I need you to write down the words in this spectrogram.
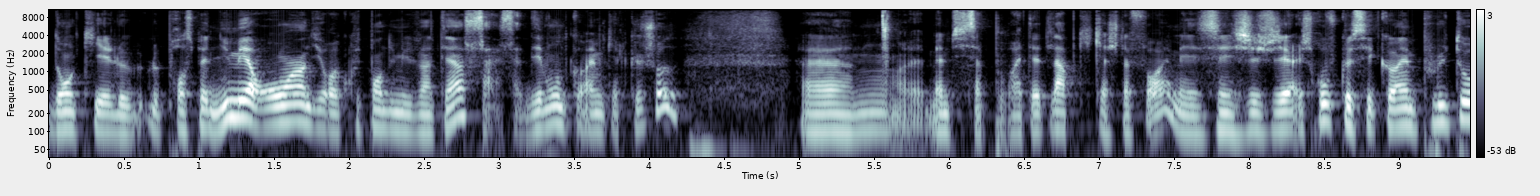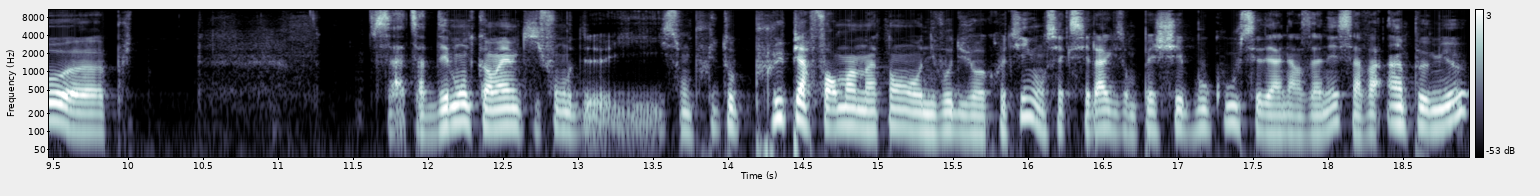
Donc, qui est le, prospect numéro 1 du recrutement 2021. Ça, ça démontre quand même quelque chose. même si ça pourrait être l'arbre qui cache la forêt, mais je, je, trouve que c'est quand même plutôt, ça, démontre quand même qu'ils font ils sont plutôt plus performants maintenant au niveau du recruiting. On sait que c'est là qu'ils ont pêché beaucoup ces dernières années. Ça va un peu mieux.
